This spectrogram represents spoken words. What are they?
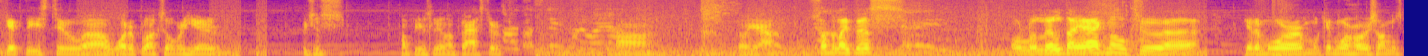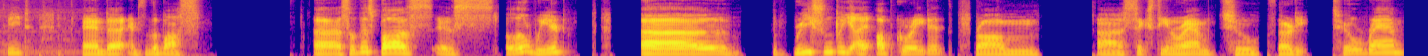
skip these two uh, water blocks over here, which is obviously a lot faster. Uh, so yeah, something like this, or a little diagonal to uh, get a more get more horizontal speed, and uh, enter the boss. Uh, so this boss is a little weird. Uh, recently I upgraded from uh, 16 RAM to 32 RAM,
